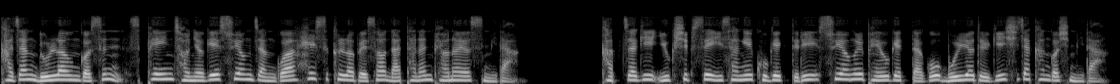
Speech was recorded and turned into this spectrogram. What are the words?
가장 놀라운 것은 스페인 전역의 수영장과 헬스클럽에서 나타난 변화였습니다. 갑자기 60세 이상의 고객들이 수영을 배우겠다고 몰려들기 시작한 것입니다.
